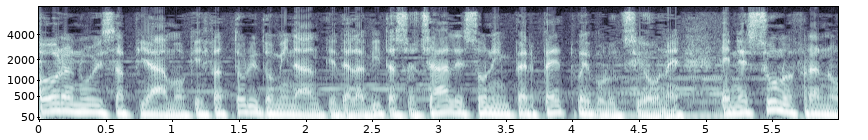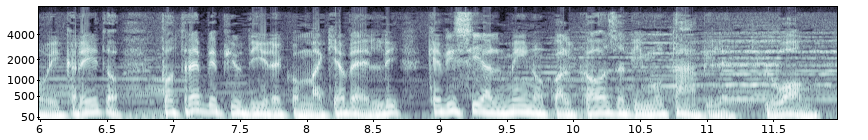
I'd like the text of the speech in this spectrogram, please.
Ora noi sappiamo che i fattori dominanti della vita sociale sono in perpetua evoluzione e nessuno fra noi, credo, potrebbe più dire con Machiavelli che vi sia almeno qualcosa di immutabile, l'uomo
